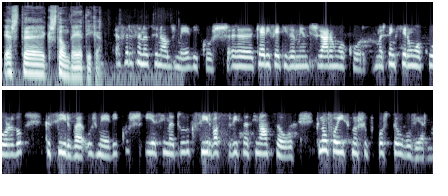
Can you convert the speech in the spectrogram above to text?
esta questão da ética. A Federação Nacional dos Médicos uh, quer efetivamente chegar a um acordo, mas tem que ser um acordo que sirva os médicos e, acima de tudo, que sirva ao Serviço Nacional de Saúde, que não foi isso que nos foi proposto pelo Governo.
